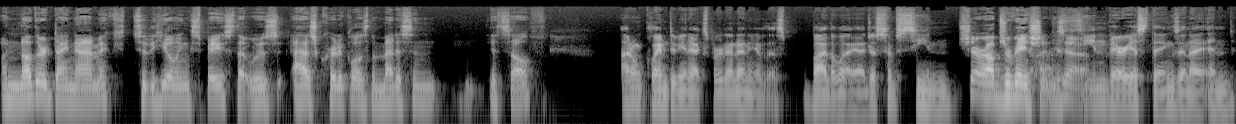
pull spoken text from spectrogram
another dynamic to the healing space that was as critical as the medicine itself? I don't claim to be an expert at any of this, by the way. I just have seen share observations. yeah. Seen various things, and I and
